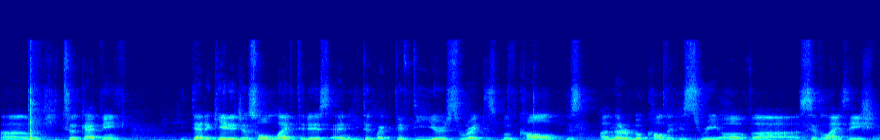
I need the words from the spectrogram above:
Um, he took, I think, he dedicated his whole life to this, and he took like 50 years to write this book called this another book called The History of uh, Civilization.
